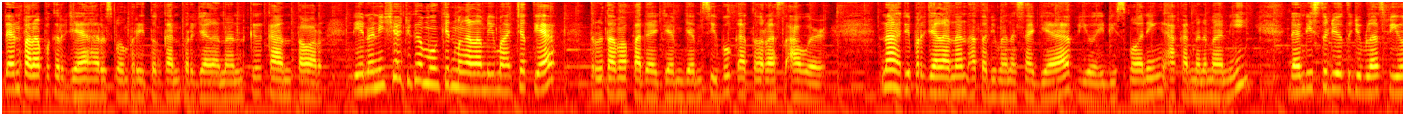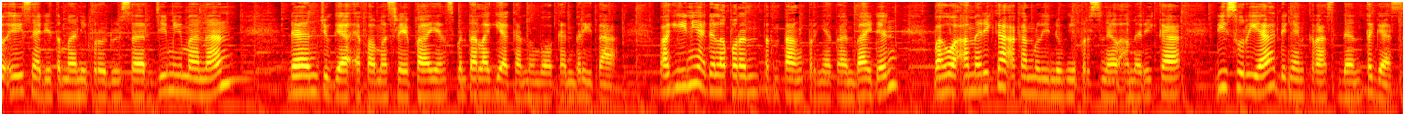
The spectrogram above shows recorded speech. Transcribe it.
dan para pekerja harus memperhitungkan perjalanan ke kantor. Di Indonesia juga mungkin mengalami macet ya, terutama pada jam-jam sibuk atau rush hour. Nah, di perjalanan atau di mana saja, VOA This Morning akan menemani dan di studio 17 VOA saya ditemani produser Jimmy Manan dan juga Eva Masreva yang sebentar lagi akan membawakan berita. Pagi ini ada laporan tentang pernyataan Biden bahwa Amerika akan melindungi personel Amerika di Suriah dengan keras dan tegas,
